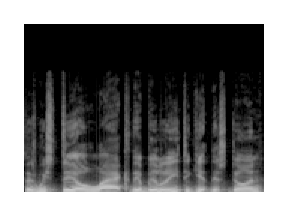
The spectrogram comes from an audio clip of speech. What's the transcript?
says we still lack the ability to get this done.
